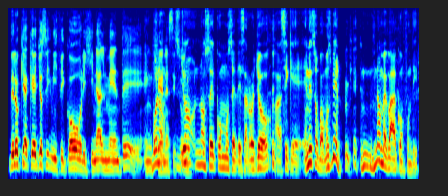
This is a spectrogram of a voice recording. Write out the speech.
de lo que aquello significó originalmente en Bueno, Génesis 1. yo no sé cómo se desarrolló, así que en eso vamos bien. No me va a confundir.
